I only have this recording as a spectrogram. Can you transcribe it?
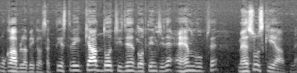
मुकाबला भी कर सकती है? इस तरह की क्या दो चीज़ें, दो तीन चीज़ें अहम रूप से महसूस किया आपने?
